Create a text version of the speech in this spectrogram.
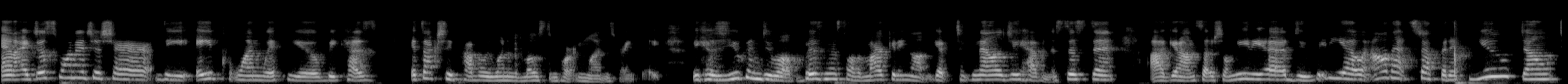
And I just wanted to share the eighth one with you because it's actually probably one of the most important ones, frankly, because you can do all the business, all the marketing, all, get technology, have an assistant, uh, get on social media, do video and all that stuff. But if you don't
